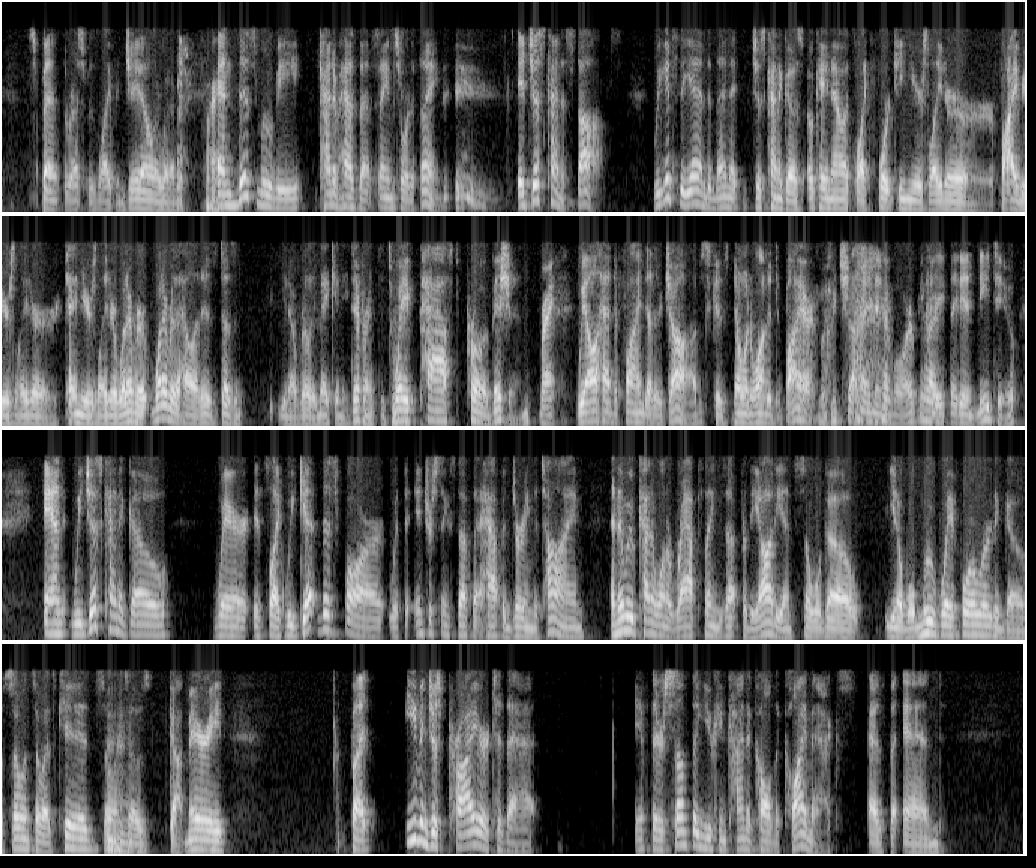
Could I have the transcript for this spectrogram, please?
spent the rest of his life in jail or whatever Right. and this movie kind of has that same sort of thing. It just kind of stops. We get to the end and then it just kind of goes, okay, now it's like 14 years later or 5 years later or 10 years later, whatever whatever the hell it is doesn't you know really make any difference. It's way past prohibition. right. We all had to find other jobs because no one wanted to buy our moonshine anymore because Right. they didn't need to. And we just kind of go where it's like we get this far with the interesting stuff that happened during the time, and then we kind of want to wrap things up for the audience. So we'll go, you know, we'll move way forward and go, so and so has kids, so and so's mm-hmm. got married. But even just prior to that, if there's something you can kind of call the climax as the end,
